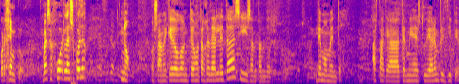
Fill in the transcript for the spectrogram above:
Por ejemplo, ¿vas a jugar la escuela? No, o sea, me quedo con, tengo tarjeta de atletas y Santander, de momento, hasta que termine de estudiar en principio.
